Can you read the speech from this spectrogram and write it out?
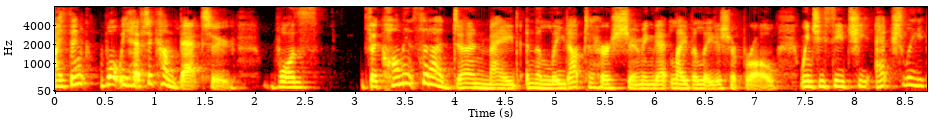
I think what we have to come back to was the comments that Ardern made in the lead up to her assuming that Labour leadership role, when she said she actually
